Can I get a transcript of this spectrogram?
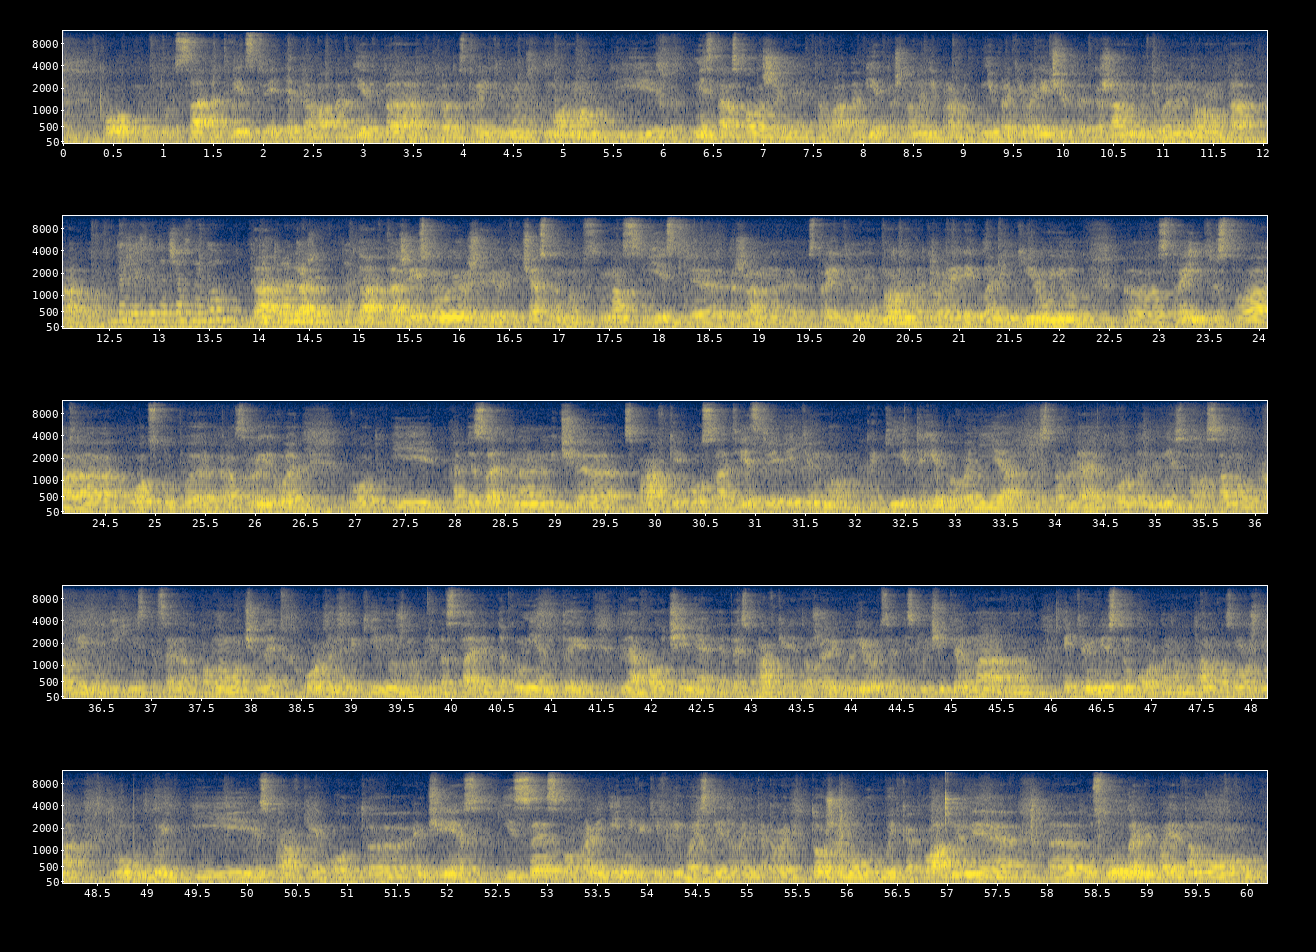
о соответствии этого объекта градостроительным нормам и месторасположения этого объекта, что оно не, противоречит державным будівельным нормам та правилам. Даже если это частный дом, в Да, котором да, я живу, да? Да, даже если вы живете частный дом, у нас есть э, державные э, строительные нормы, которые регламентируют строительство, отступы, разрывы. Вот, и обязательное наличие справки о соответствии этим нормам. Какие требования выставляют органы местного самоуправления, их не специально уполномоченные органы, какие нужно предоставить документы для получения этой справки, это уже регулируется исключительно э, этим местным органам. Там, возможно, могут быть и справки от э, МЧС, ИСС по проведению каких-либо исследований, которые тоже могут быть как платными э, услугами, поэтому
